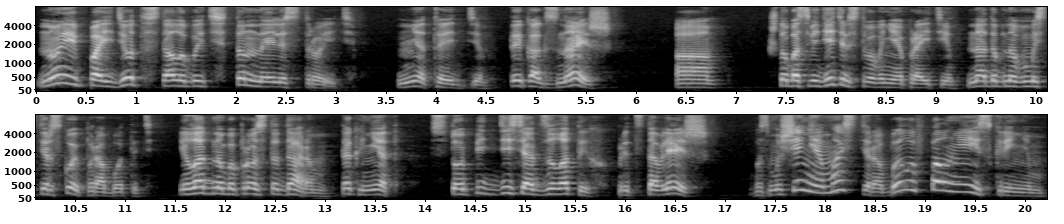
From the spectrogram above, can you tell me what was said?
Ну и пойдет, стало быть, тоннели строить. Нет, Эдди, ты как знаешь. А чтобы освидетельствование пройти, надо бы в мастерской поработать. И ладно бы просто даром, так нет. Сто пятьдесят золотых, представляешь? Возмущение мастера было вполне искренним.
